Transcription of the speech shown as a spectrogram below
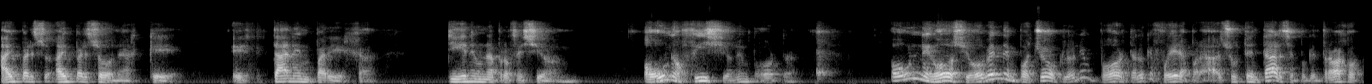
Hay, perso- hay personas que están en pareja, tienen una profesión, o un oficio, no importa, o un negocio, o venden pochoclo, no importa, lo que fuera, para sustentarse, porque el trabajo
